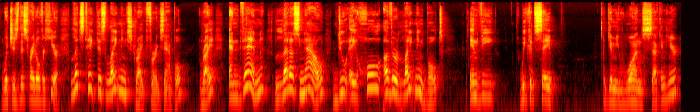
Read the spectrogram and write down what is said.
which is this right over here. Let's take this lightning strike, for example. Right? And then let us now do a whole other lightning bolt in the, we could say, Give me one second here.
